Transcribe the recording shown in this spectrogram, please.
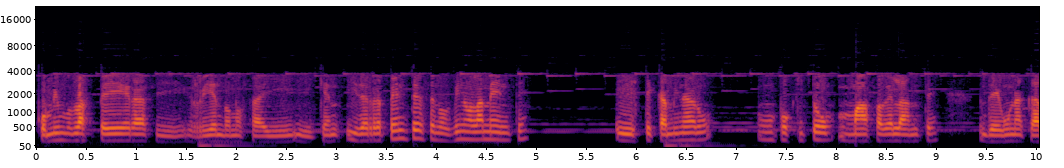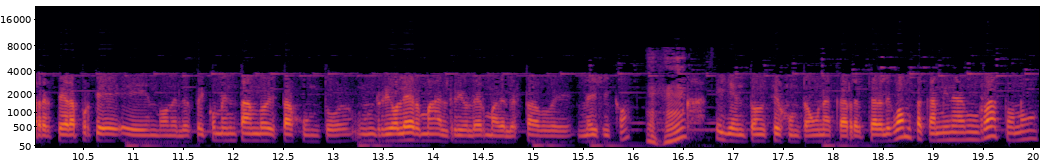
comimos las peras y riéndonos ahí y, que, y de repente se nos vino a la mente este caminar un- un poquito más adelante de una carretera porque eh, en donde le estoy comentando está junto un río Lerma, el río Lerma del Estado de México y entonces junto a una carretera le digo, vamos a caminar un rato, ¿no?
